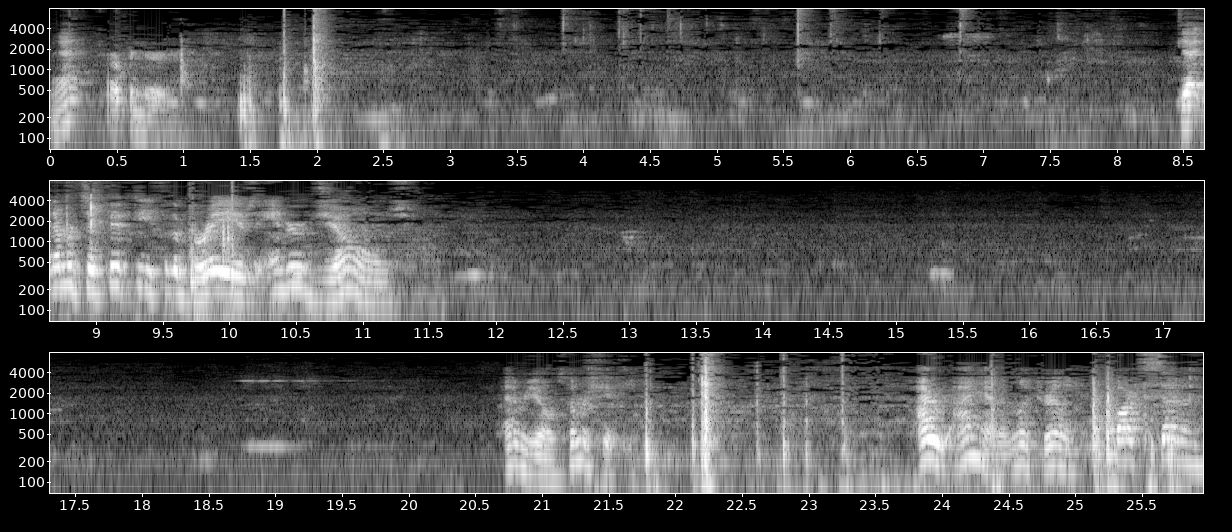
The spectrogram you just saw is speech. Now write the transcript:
Matt Carpenter. Got number 250 for the Braves, Andruw Jones. Andruw Jones, number 50. I, I haven't looked really. Box 7.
